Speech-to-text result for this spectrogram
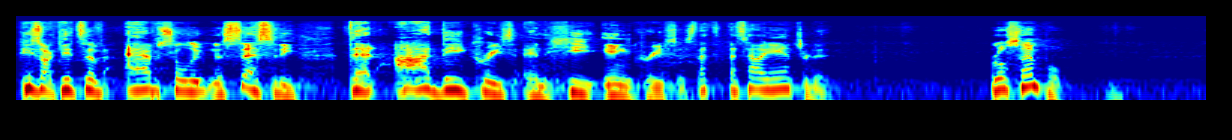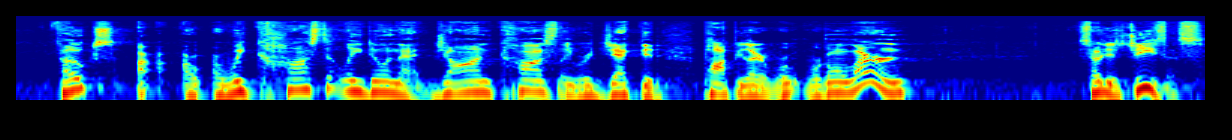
He's like, it's of absolute necessity that I decrease and he increases. That's, that's how he answered it. Real simple. Folks, are, are, are we constantly doing that? John constantly rejected popularity. We're, we're going to learn. So does Jesus.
